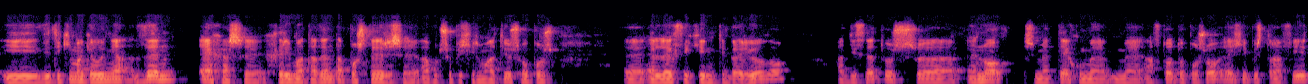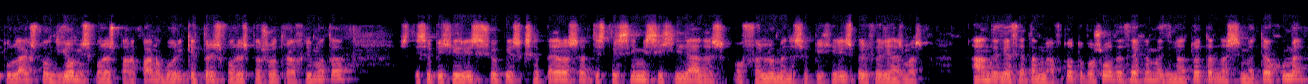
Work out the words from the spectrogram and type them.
η Δυτική Μακεδονία δεν έχασε χρήματα, δεν τα αποστέρισε από τους επιχειρηματίες όπως ε, ελέγχθη εκείνη την περίοδο. Αντιθέτως, ε, ενώ συμμετέχουμε με αυτό το ποσό, έχει επιστραφεί τουλάχιστον δυόμιση φορές παραπάνω, μπορεί και τρεις φορές περισσότερα χρήματα στις επιχειρήσεις οι οποίες ξεπέρασαν τις 3.500 ωφελούμενες επιχειρήσεις περιφερειάς μας. Αν δεν διαθέταμε αυτό το ποσό, δεν θα είχαμε δυνατότητα να συμμετέχουμε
